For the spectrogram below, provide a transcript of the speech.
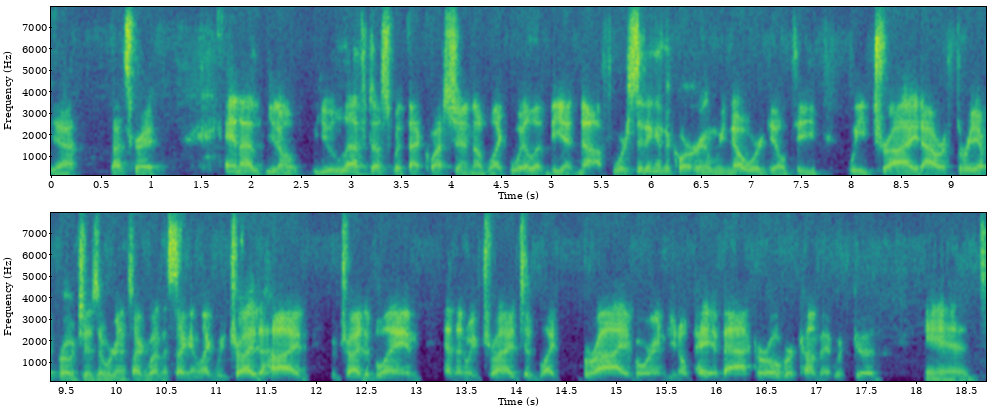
yeah that's great and I, you know, you left us with that question of like, will it be enough? We're sitting in the courtroom. We know we're guilty. We tried our three approaches that we're going to talk about in a second. Like we tried to hide, we've tried to blame, and then we've tried to like bribe or, you know, pay it back or overcome it with good. And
